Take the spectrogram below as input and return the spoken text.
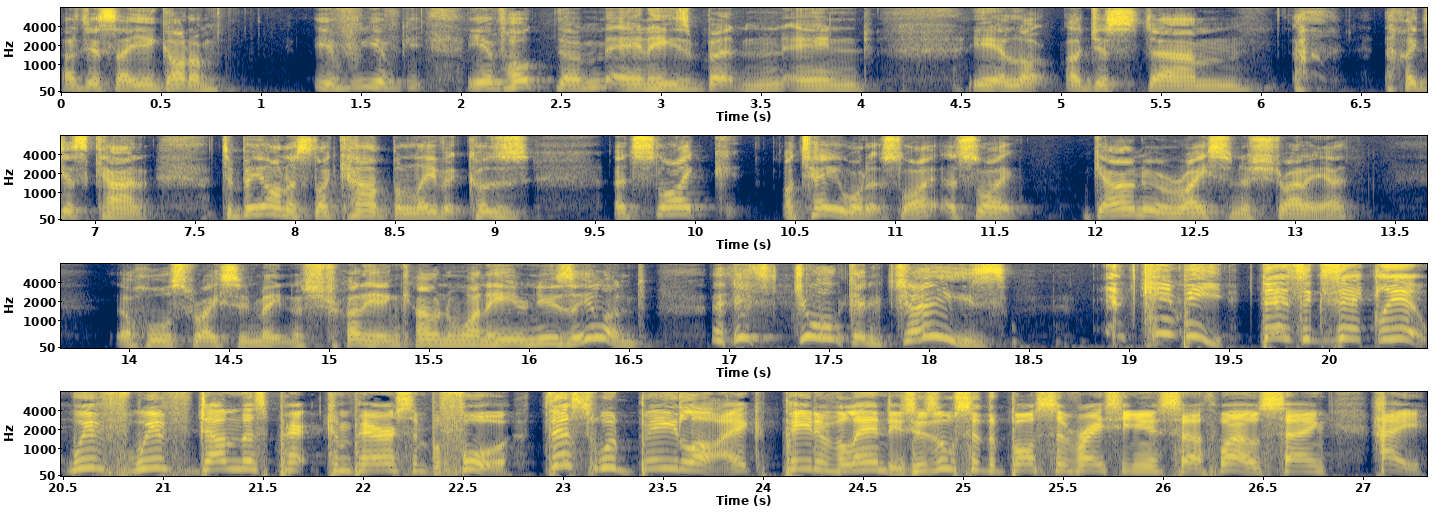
I'd just say, "You got him. You've you've you've hooked him, and he's bitten." And yeah, look, I just um, I just can't. To be honest, I can't believe it because it's like I'll tell you what it's like. It's like going to a race in Australia, a horse racing meet in Australia, and going to one here in New Zealand. It's chalk and cheese. It can be. That's exactly it. We've we've done this pa- comparison before. This would be like Peter V'landys, who's also the boss of Racing New South Wales, saying, "Hey,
